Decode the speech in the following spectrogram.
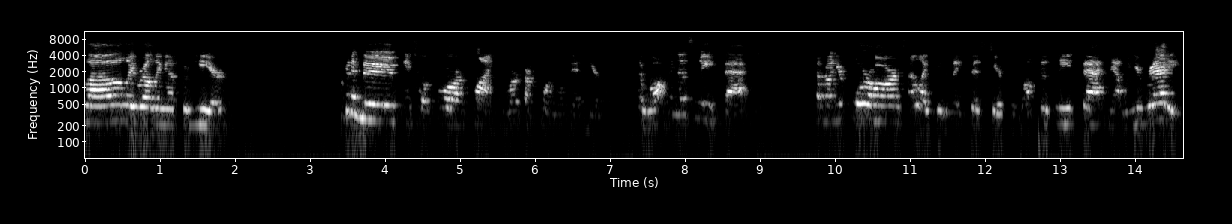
slowly rolling up from here. We're going to move into a forearm plank to work our core a little bit here. So walking those knees back, coming on your forearms. I like to even make fists here, so walk those knees back. Now, when you're ready,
